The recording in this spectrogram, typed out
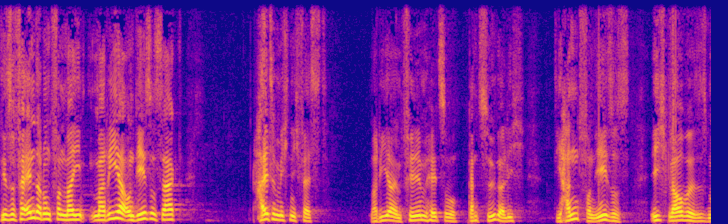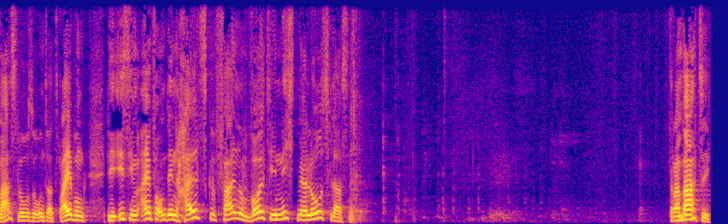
Diese Veränderung von Maria und Jesus sagt, halte mich nicht fest. Maria im Film hält so ganz zögerlich die Hand von Jesus. Ich glaube, es ist maßlose Untertreibung. Die ist ihm einfach um den Hals gefallen und wollte ihn nicht mehr loslassen. Dramatik.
